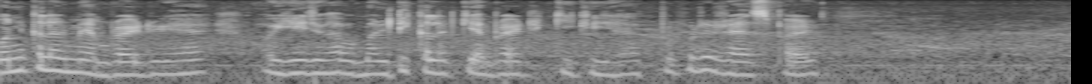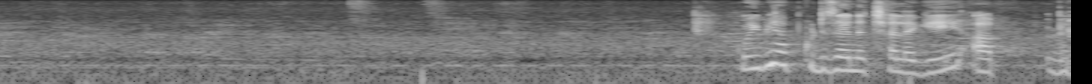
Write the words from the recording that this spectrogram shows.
वन कलर में एम्ब्रॉयडरी है, और ये जो है वो मल्टी कलर की एम्ब्रॉयडरी की गई है, पूरे ड्रेस पर। कोई भी आपको डिज़ाइन अच्छा लगे, आप अगर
